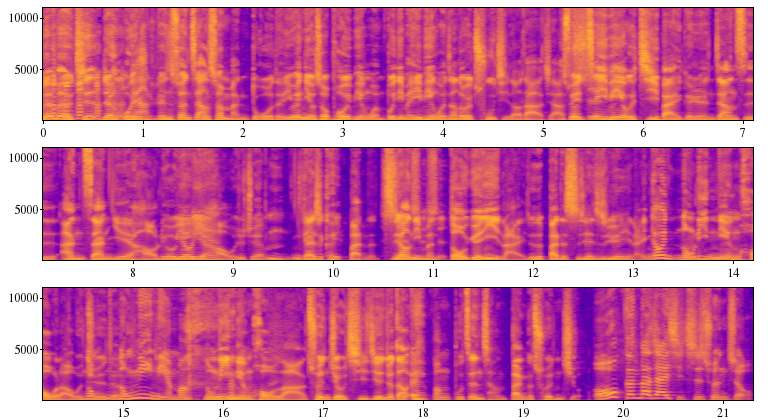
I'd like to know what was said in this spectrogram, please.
没有没有，其实人我跟你讲，人算这样算蛮多的，因为你有时候 po 一篇文，不一定每一篇文章都会触及到大家，所以这一篇有个几百个人这样子按赞也好，留言也好，我就觉得嗯，应该是可以办的，只要你们都愿意来，就是办的时间是愿意来，应该会农历年后啦，我觉得。农历年吗？农历年后啦，春酒期间就当哎帮不正常办个春酒哦，跟大家一起吃春酒。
